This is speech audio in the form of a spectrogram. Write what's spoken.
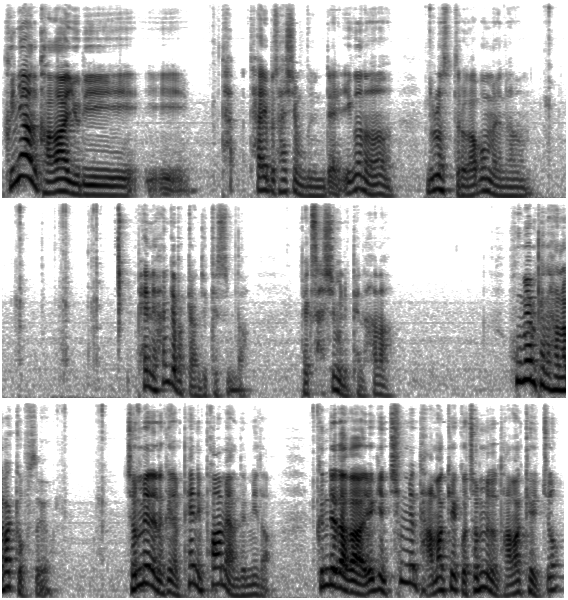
그냥 강화 유리 타입을 사시는 분인데 이거는 눌러서 들어가 보면은 펜이 한 개밖에 안 적혀있습니다. 140mm 펜 하나. 후면 팬 하나밖에 없어요. 전면에는 그냥 팬이 포함이 안 됩니다. 근데다가 여긴 측면 다 막혀 있고 전면도 다 막혀 있죠.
